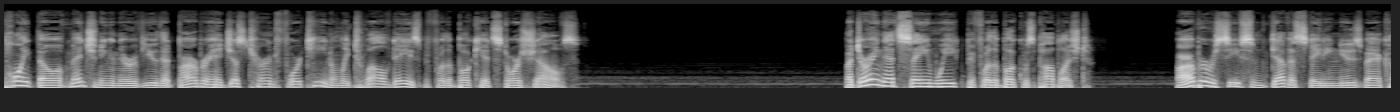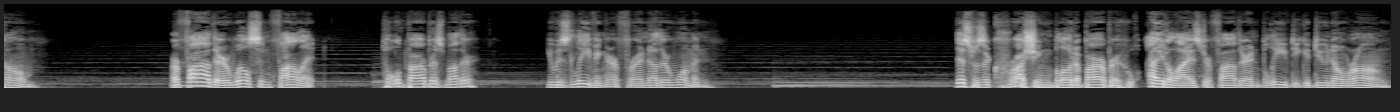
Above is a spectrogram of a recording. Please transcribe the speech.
point, though, of mentioning in their review that Barbara had just turned 14 only 12 days before the book hit store shelves. But during that same week before the book was published, Barbara received some devastating news back home. Her father, Wilson Follett, told Barbara's mother he was leaving her for another woman. This was a crushing blow to Barbara, who idolized her father and believed he could do no wrong.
